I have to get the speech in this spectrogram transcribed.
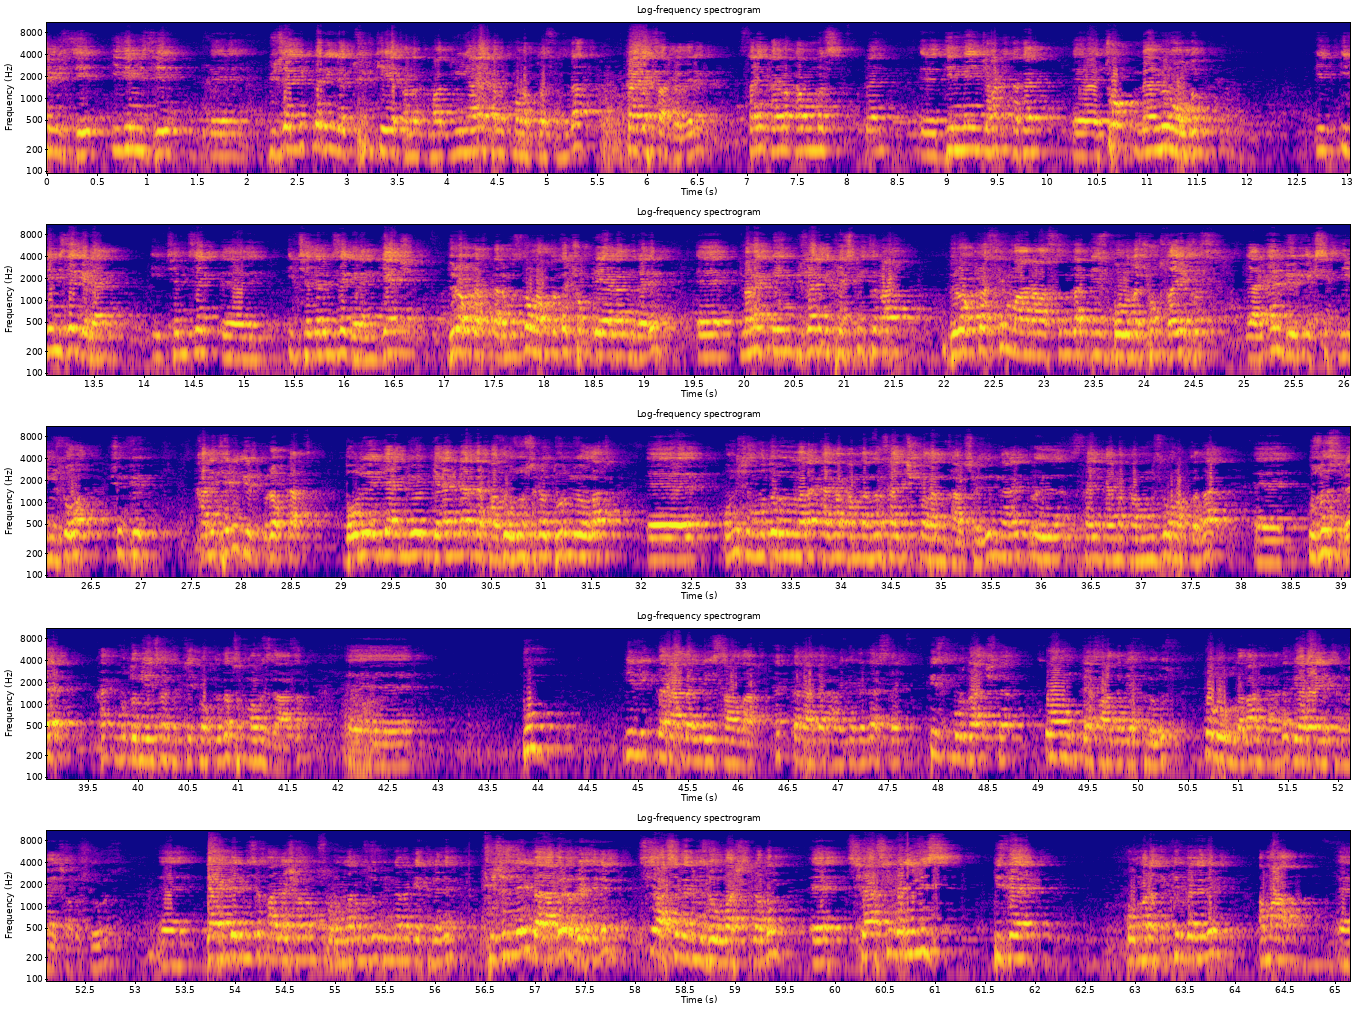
ilimizi, ilimizi e, güzellikleriyle Türkiye'ye tanıtma, dünyaya tanıtma noktasında gayret sarf ederim. Sayın Kaymakamımız ben e, dinleyince hakikaten e, çok memnun oldum. İl, ilimize gelen, ilçemize, e, ilçelerimize gelen genç bürokratlarımızı o noktada çok değerlendirelim. E, Mehmet Bey'in güzel bir tespiti var. Bürokrasi manasında biz Bolu'da çok zayıfız. Yani en büyük eksikliğimiz o. Çünkü kaliteli bir bürokrat Bolu'ya gelmiyor, gelenler de fazla uzun süre durmuyorlar. Ee, onun için bu durumlara kaymakamlarından sahip çıkmalarını tavsiye ediyorum. Yani e, Sayın Kaymakamımızı o noktada e, uzun süre Mudurnu'ya hizmet edecek noktada tutmamız lazım. E, bu birlik beraberliği sağlar, hep beraber hareket edersek biz burada işte 10 defadır yapıyoruz. Boluluları Ankara'da bir araya getirmeye çalışıyoruz. E, dertlerimizi paylaşalım, sorunlarımızı gündeme getirelim, çözümleri beraber üretelim, siyasilerimize ulaştıralım. E, siyasilerimiz bize onlara fikir verelim ama e,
